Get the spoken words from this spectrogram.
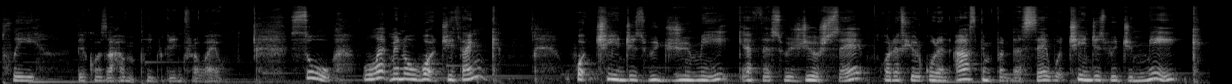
play because I haven't played with green for a while. So let me know what you think. What changes would you make if this was your set or if you're going and asking for this set, what changes would you make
